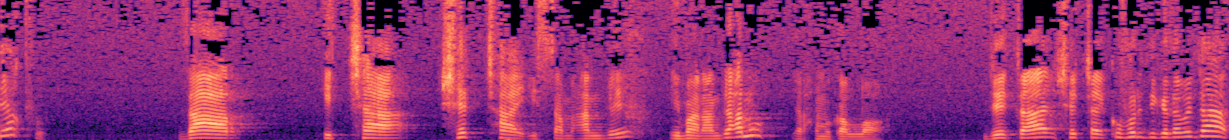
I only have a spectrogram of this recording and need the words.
ইয়াকফুর যার ইচ্ছা, স্বেচ্ছায় ইসলাম আনবে ইমান আনবে, আনু রহমকাল্লাহ যে চায় স্বেচ্ছায় কুফুরের দিকে যাবে, যাক,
